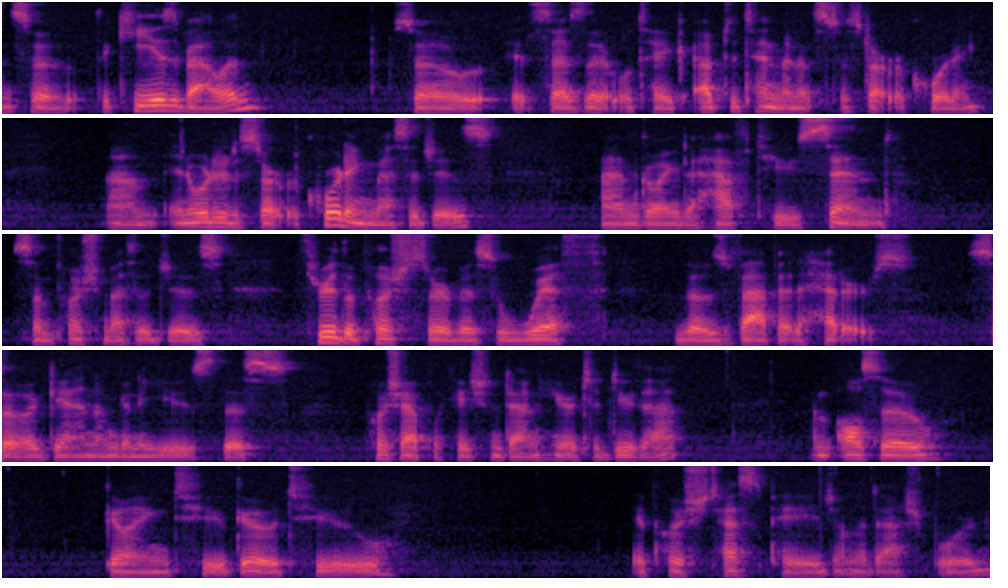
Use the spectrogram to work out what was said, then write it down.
And so the key is valid. So it says that it will take up to 10 minutes to start recording. Um, in order to start recording messages, I'm going to have to send some push messages through the push service with those Vapid headers. So again, I'm going to use this push application down here to do that. I'm also going to go to a push test page on the dashboard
